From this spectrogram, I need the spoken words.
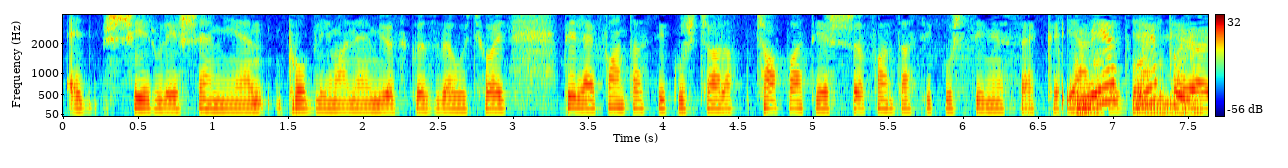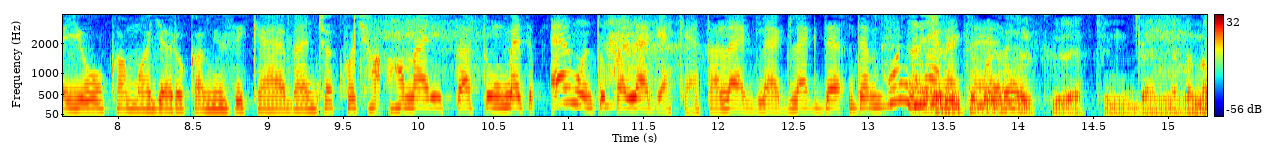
egy sérülés semmilyen probléma nem jött közbe, úgyhogy tényleg fantasztikus csapat és fantasztikus színészek játszottak. Miért, miért olyan jók a magyarok a musicalben? Csak hogy ha, ha már itt tartunk, mert elmondtuk a legeket, a leg-leg-leg, de, de honnan Szerintem a lelkületünk benne van, a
